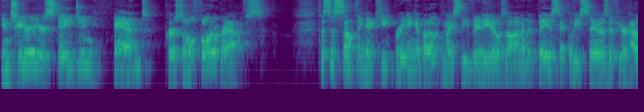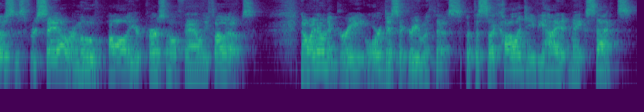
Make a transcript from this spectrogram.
interior staging, and personal photographs. This is something I keep reading about and I see videos on, and it basically says if your house is for sale, remove all your personal family photos. Now, I don't agree or disagree with this, but the psychology behind it makes sense.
